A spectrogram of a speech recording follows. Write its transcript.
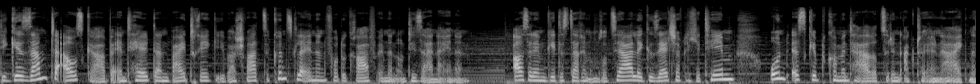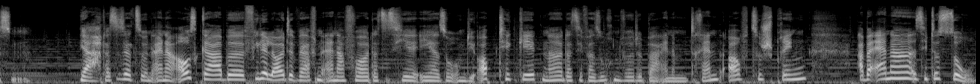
Die gesamte Ausgabe enthält dann Beiträge über schwarze Künstlerinnen, Fotografinnen und Designerinnen. Außerdem geht es darin um soziale, gesellschaftliche Themen und es gibt Kommentare zu den aktuellen Ereignissen. Ja, das ist jetzt so in einer Ausgabe. Viele Leute werfen Anna vor, dass es hier eher so um die Optik geht, ne? dass sie versuchen würde, bei einem Trend aufzuspringen. Aber Anna sieht es so.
